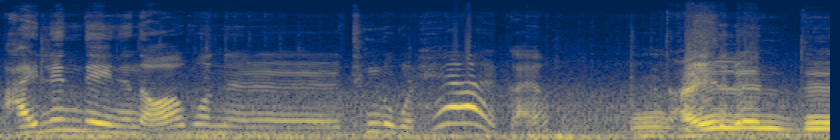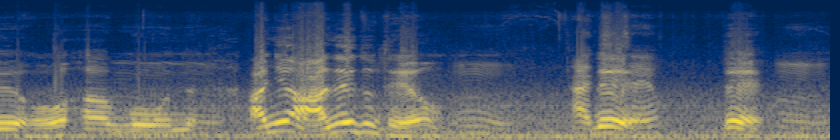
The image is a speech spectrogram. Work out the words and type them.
아일랜드에 있는 어학원을 등록을 해야 할까요? 음, 아일랜드 어학원은, 음. 아니요, 안 해도 돼요. 음. 아, 네. 진짜요? 네. 음.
